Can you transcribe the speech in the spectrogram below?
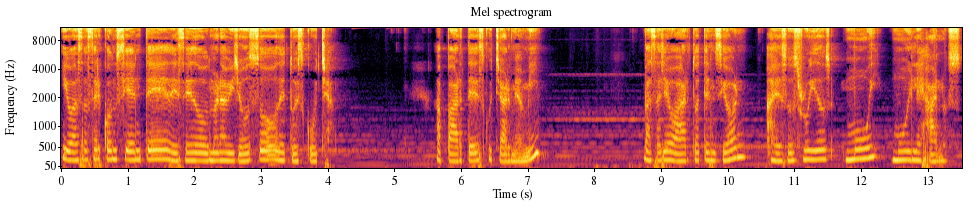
y vas a ser consciente de ese don maravilloso de tu escucha. Aparte de escucharme a mí, vas a llevar tu atención a esos ruidos muy, muy lejanos.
